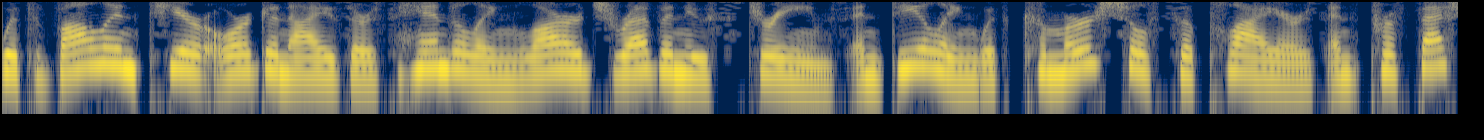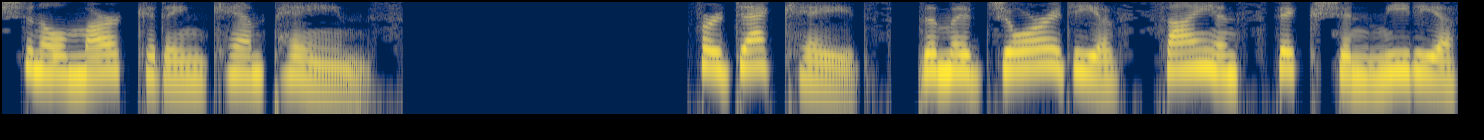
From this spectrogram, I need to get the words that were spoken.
with volunteer organizers handling large revenue streams and dealing with commercial suppliers and professional marketing campaigns. For decades, the majority of science fiction media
